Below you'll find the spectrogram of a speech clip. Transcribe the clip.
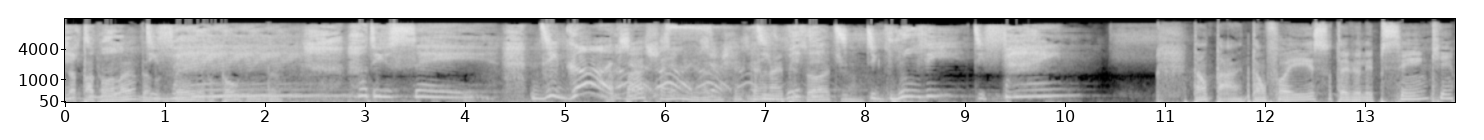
Já tá rolando? Eu Não sei, eu tô ouvindo. How do you say? The gorgeous. Baixa aí, menina, a gente tem que terminar o episódio. the groovy, the fine. Então tá, então foi isso, teve o lip sync.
